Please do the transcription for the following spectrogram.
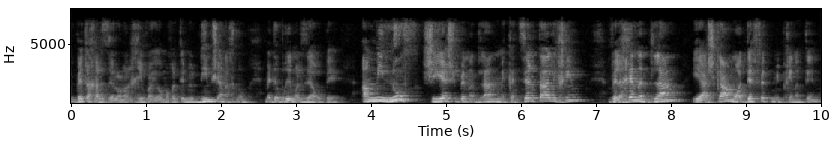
ובטח על זה לא נרחיב היום, אבל אתם יודעים שאנחנו מדברים על זה הרבה, המינוף שיש בנדל"ן מקצר תהליכים, ולכן נדל"ן היא ההשקעה המועדפת מבחינתנו.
